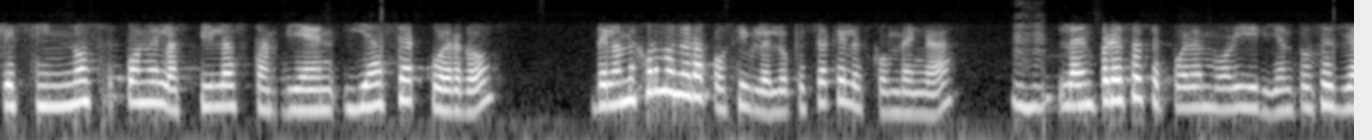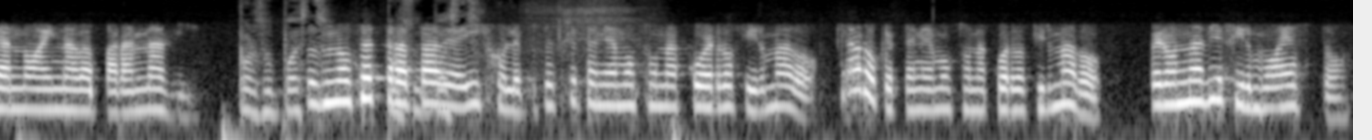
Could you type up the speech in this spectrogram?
que si no se pone las pilas también y hace acuerdos, de la mejor manera posible, lo que sea que les convenga, la empresa se puede morir y entonces ya no hay nada para nadie. Por supuesto. Entonces no se trata de, híjole, pues es que teníamos un acuerdo firmado. Claro que teníamos un acuerdo firmado, pero nadie firmó esto.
